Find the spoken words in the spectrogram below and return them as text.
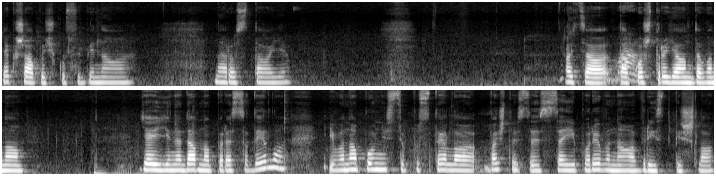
Як шапочку собі на, наростає. Оця також троянда, вона. Я її недавно пересадила, і вона повністю пустила, бачите, з цієї пори вона в ріст пішла.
